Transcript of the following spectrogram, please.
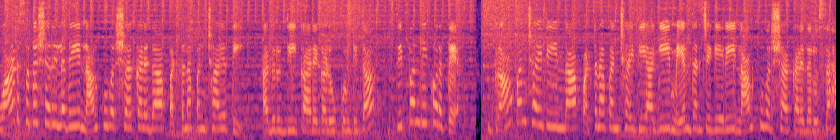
ವಾರ್ಡ್ ಸದಸ್ಯರಿಲ್ಲದೆ ನಾಲ್ಕು ವರ್ಷ ಕಳೆದ ಪಟ್ಟಣ ಪಂಚಾಯತಿ. ಅಭಿವೃದ್ಧಿ ಕಾರ್ಯಗಳು ಕುಂಠಿತ, ಸಿಬ್ಬಂದಿ ಕೊರತೆ. ಗ್ರಾಮ ಪಂಚಾಯಿತಿಯಿಂದ ಪಟ್ಟಣ ಪಂಚಾಯಿತಿಯಾಗಿ ಮೇಲ್ದರ್ಜೆಗೇರಿ ನಾಲ್ಕು ವರ್ಷ ಕಳೆದರೂ ಸಹ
